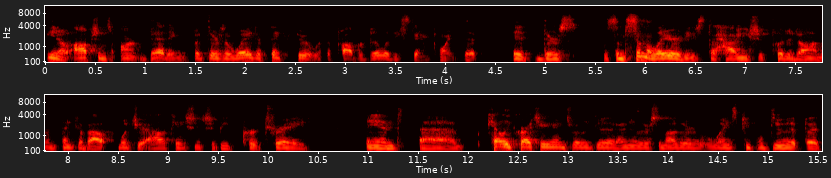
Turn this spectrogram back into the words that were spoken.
you know, options aren't betting, but there's a way to think through it with a probability standpoint that it there's some similarities to how you should put it on and think about what your allocation should be per trade. And uh, Kelly criterion is really good. I know there's some other ways people do it, but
